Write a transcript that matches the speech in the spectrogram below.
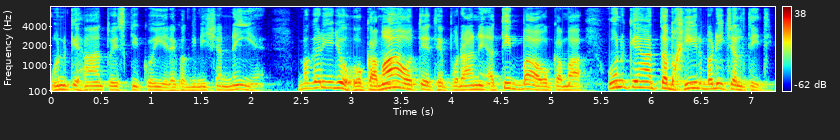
ان کے ہاں تو اس کی کوئی ریکگنیشن نہیں ہے۔ مگر یہ جو حکمہ ہوتے تھے، پرانے اطبا حکمہ ان کے ہاں تبخیر بڑی چلتی تھی۔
